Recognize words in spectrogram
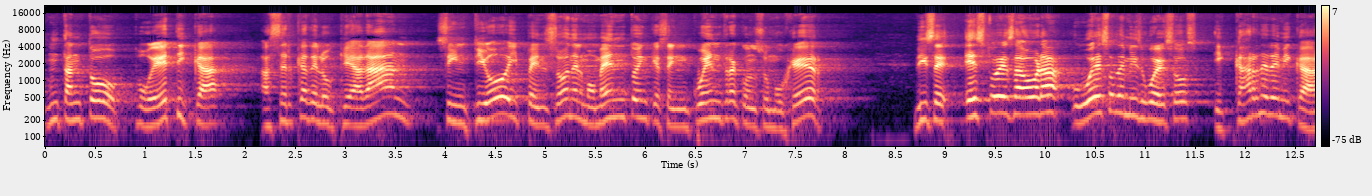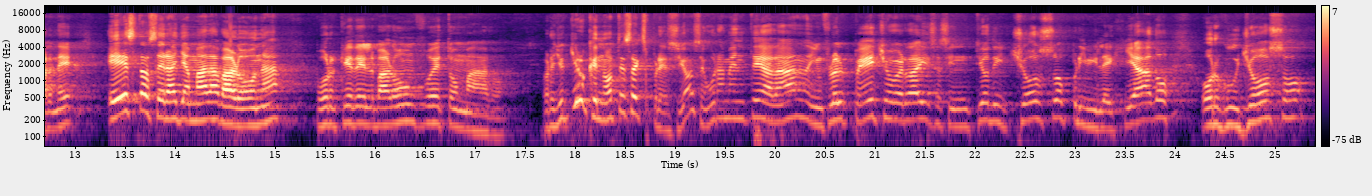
un tanto poética acerca de lo que Adán sintió y pensó en el momento en que se encuentra con su mujer. Dice, esto es ahora hueso de mis huesos y carne de mi carne, esta será llamada varona porque del varón fue tomado. Ahora yo quiero que note esa expresión, seguramente Adán infló el pecho, ¿verdad? Y se sintió dichoso, privilegiado, orgulloso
